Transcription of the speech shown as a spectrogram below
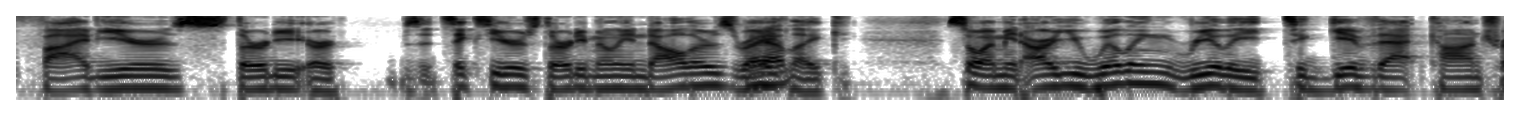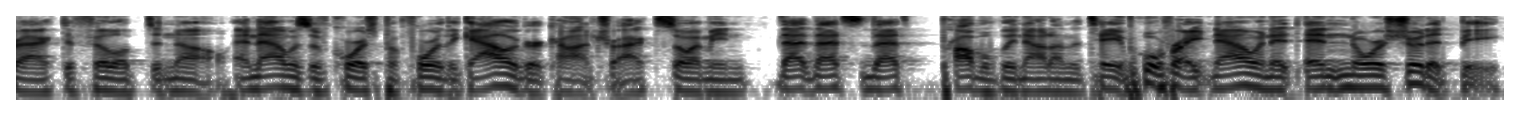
five years, thirty, or was it six years, thirty million dollars, right? Yep. Like, so I mean, are you willing really to give that contract to Phillip Danault? And that was, of course, before the Gallagher contract. So I mean, that that's that's probably not on the table right now, and it and nor should it be.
